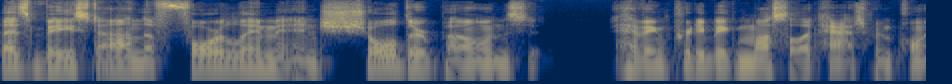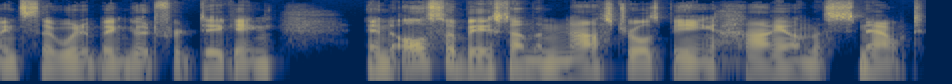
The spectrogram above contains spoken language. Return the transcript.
That's based on the forelimb and shoulder bones having pretty big muscle attachment points that would have been good for digging. And also based on the nostrils being high on the snout.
